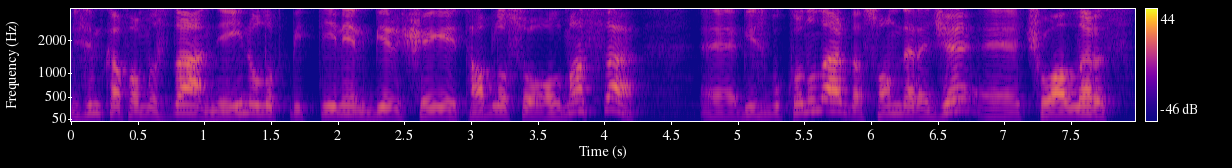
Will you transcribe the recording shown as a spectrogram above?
bizim kafamızda neyin olup bittiğinin bir şeyi tablosu olmazsa e, biz bu konularda son derece e, çuvallarız.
